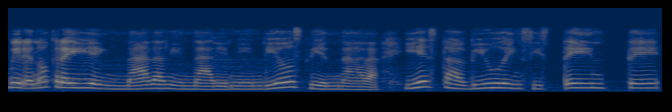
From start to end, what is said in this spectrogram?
mire, no creía en nada ni en nadie, ni en Dios ni en nada. Y esta viuda insistente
